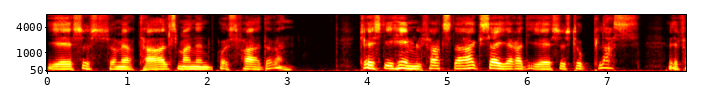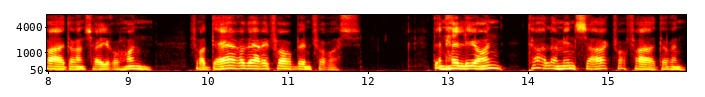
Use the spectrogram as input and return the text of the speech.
Jesus, som er talsmannen hos Faderen. Kristi himmelfartsdag sier at Jesus tok plass ved Faderens høyre hånd for der å være i forbønn for oss. Den hellige ånd taler min sak for Faderen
